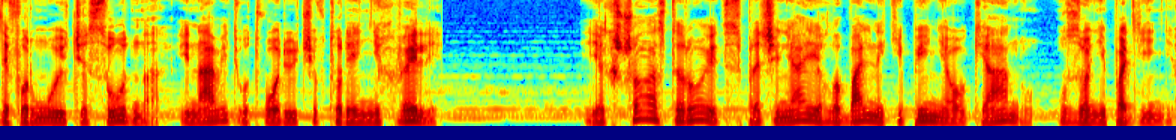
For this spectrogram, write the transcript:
деформуючи судна і навіть утворюючи вторинні хвилі. Якщо астероїд спричиняє глобальне кипіння океану у зоні падіння,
